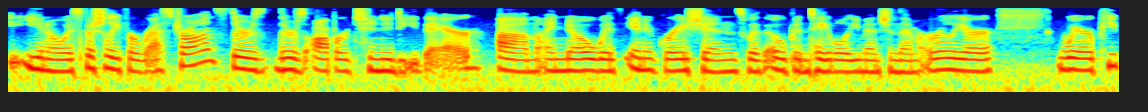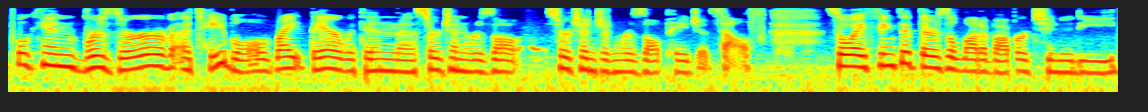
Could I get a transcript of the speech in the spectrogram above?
you know, especially for restaurants, there's there's opportunity there. Um, I know with integrations with Open Table, you mentioned them earlier, where people can reserve a table right there within the search engine result search engine result page itself. So I think that there's a lot of opportunity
